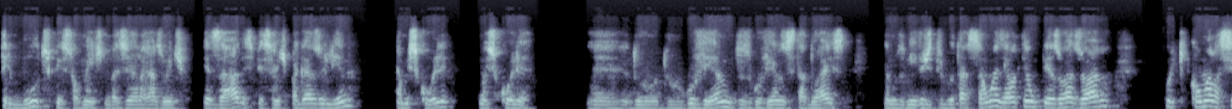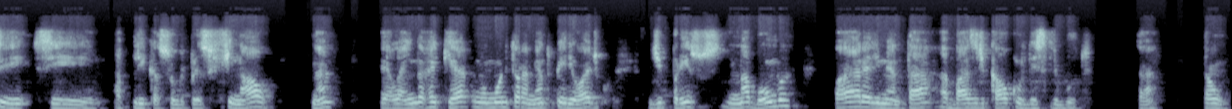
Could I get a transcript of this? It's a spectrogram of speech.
tributos, principalmente no Brasil, ela é razoavelmente pesada, especialmente para gasolina. É uma escolha, uma escolha é, do, do, governo, dos governos estaduais, temos níveis de tributação, mas ela tem um peso razoável, porque como ela se, se aplica sobre o preço final, né, ela ainda requer um monitoramento periódico de preços na bomba para alimentar a base de cálculo desse tributo. Tá? Então,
